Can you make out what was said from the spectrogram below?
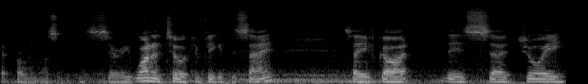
that probably wasn't necessary. One and two are configured the same. So you've got this uh, joy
